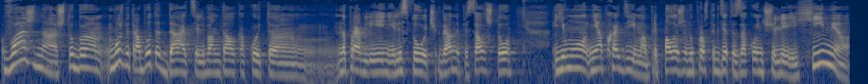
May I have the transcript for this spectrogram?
Важно, чтобы, может быть, работодатель вам дал какое-то направление, листочек, да, написал, что ему необходимо, предположим, вы просто где-то закончили химию,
